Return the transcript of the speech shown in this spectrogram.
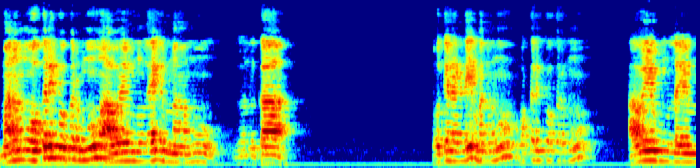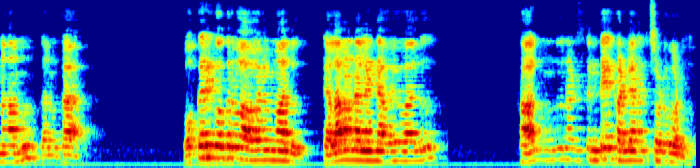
మనము ఒకరికొకరము అవయములై ఉన్నాము. గనుక ఓకేనండి మనము ఒకరికొకరము అవయవములై ఉన్నాము. కనుక ఒకరికొకరు అవయవాలు ఎలా ఉండాలండి అవయవాలు? కాలు ముందు నడుస్తుంటే కళ్ళు వెనక చూడకూడదు.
